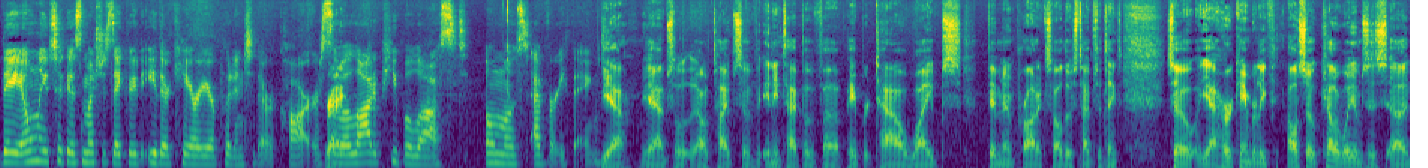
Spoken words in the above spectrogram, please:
they only took as much as they could either carry or put into their cars. Right. So a lot of people lost almost everything. Yeah, yeah, absolutely. All types of any type of uh, paper towel, wipes, feminine products, all those types of things. So yeah, hurricane relief. Also, Keller Williams is uh,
